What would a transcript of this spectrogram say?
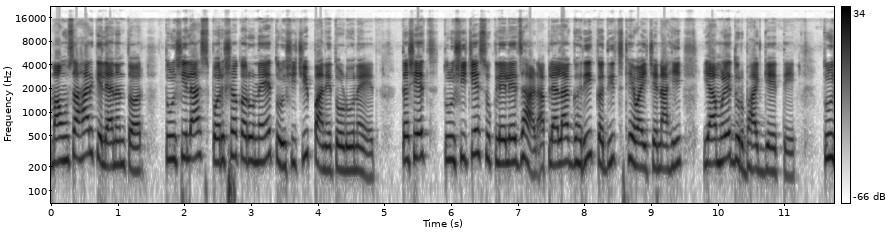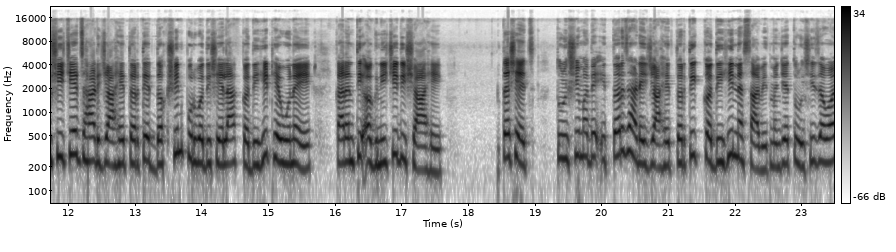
मांसाहार केल्यानंतर तुळशीला स्पर्श करू नये तुळशीची पाने तोडू नयेत. तसेच तुळशीचे सुकलेले झाड आपल्याला घरी कधीच ठेवायचे नाही यामुळे दुर्भाग्य येते. तुळशीचे झाड जे आहे तर ते दक्षिण पूर्व दिशेला कधीही ठेवू नये कारण ती अग्नीची दिशा आहे. तसेच तुळशीमध्ये इतर झाडे जी आहेत तर ती कधीही नसावीत. म्हणजे तुळशीजवळ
